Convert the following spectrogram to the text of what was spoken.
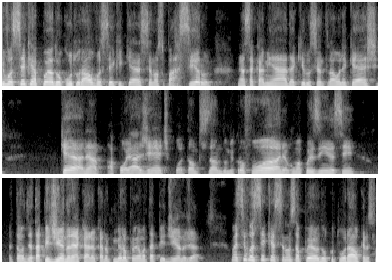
E você que é apoiador cultural, você que quer ser nosso parceiro nessa caminhada aqui do Central Olecast, quer né, apoiar a gente, pô, estão precisando do microfone, alguma coisinha assim. Então, já está pedindo, né, cara? O cara, o primeiro programa está pedindo já. Mas se você quer ser nosso apoiador cultural, quer ser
